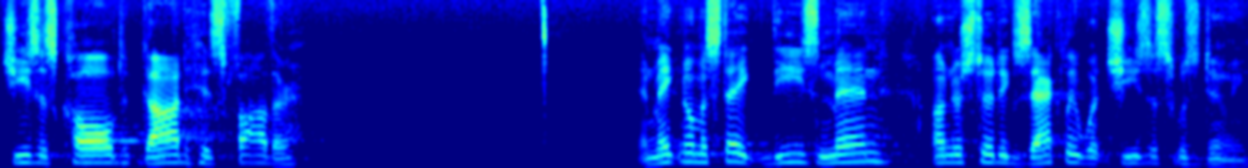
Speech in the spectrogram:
Jesus called God his Father. And make no mistake, these men understood exactly what Jesus was doing.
